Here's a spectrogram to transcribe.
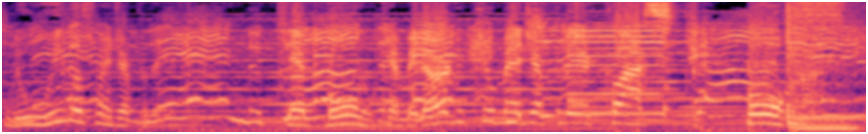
no Windows Media Player. Que é bom, que é melhor do que o Media Player Classic. Porra!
